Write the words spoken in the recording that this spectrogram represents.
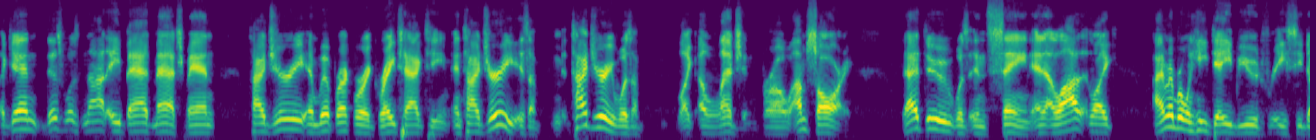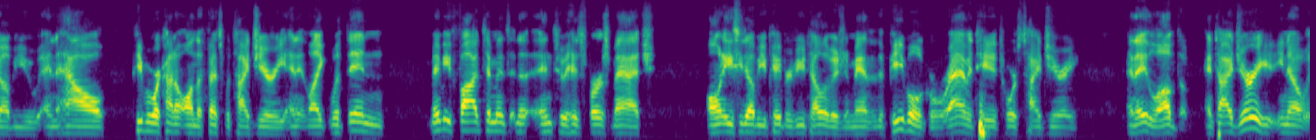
Again, this was not a bad match, man. Tajiri and Whipwreck were a great tag team, and Tajiri is a Tajiri was a like a legend, bro. I'm sorry, that dude was insane, and a lot of, like I remember when he debuted for ECW and how people were kind of on the fence with Tajiri, and it, like within maybe five ten minutes in, into his first match on ECW pay per view television, man, the people gravitated towards Tajiri and they loved him. And Tajiri, you know,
